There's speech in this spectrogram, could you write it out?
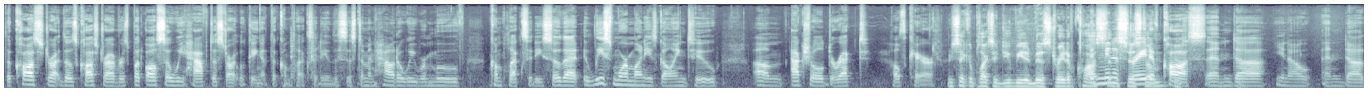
the cost dri- those cost drivers, but also we have to start looking at the complexity of the system and how do we remove complexity so that at least more money is going to um, actual direct health care. When you say complexity, do you mean administrative costs? in the Administrative costs and uh, you know and uh,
